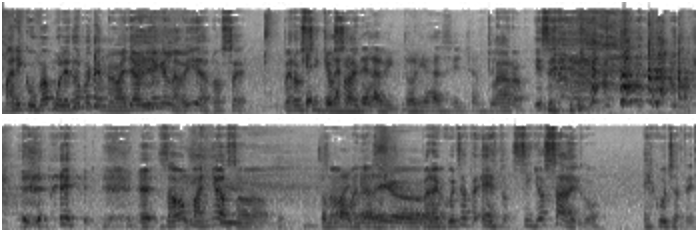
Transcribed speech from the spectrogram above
Marico, un amuleto para que me vaya bien en la vida, no sé. Pero si que yo la salgo... gente de la victoria es así. Claro. Y si- Eh, somos mañosos. Son mañosos. Digo- Pero escúchate esto. Si yo salgo, escúchate,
